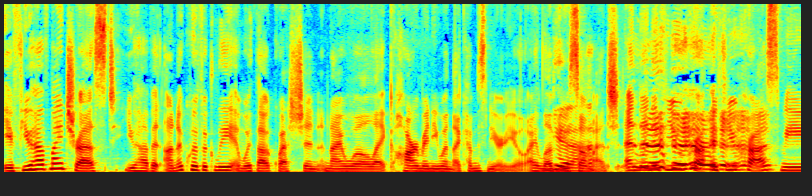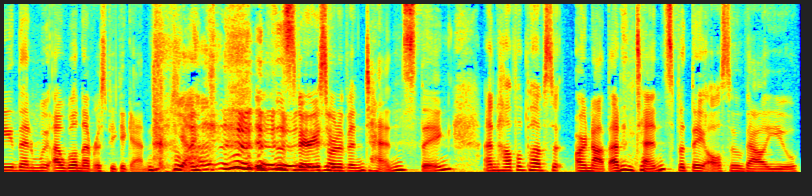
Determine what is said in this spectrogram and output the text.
if you have my trust, you have it unequivocally and without question, and I will like harm anyone that comes near you. I love you so much. And then if you if you cross me, then we, I will never speak again. Yeah. like, it's this very sort of intense thing. And Hufflepuffs are not that intense, but they also value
